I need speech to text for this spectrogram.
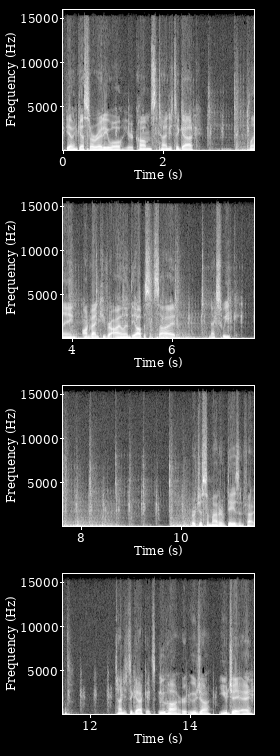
If you haven't guessed already, well, here comes Tanya Tagaq playing on Vancouver Island, the opposite side, next week. Or just a matter of days, in fact. Tanya Tagaq, it's Uha or Uja, U-J-A.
